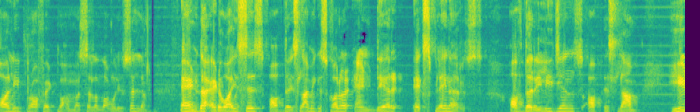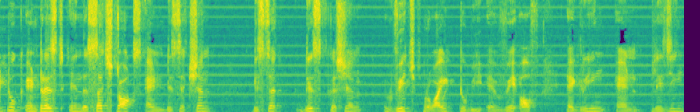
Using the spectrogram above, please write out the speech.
Holy Prophet Muhammad sallallahu alaihi wasallam and the advices of the Islamic scholar and their explainers of the religions of Islam. He took interest in the such talks and dissection, discussion which provide to be a way of agreeing and pleasing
